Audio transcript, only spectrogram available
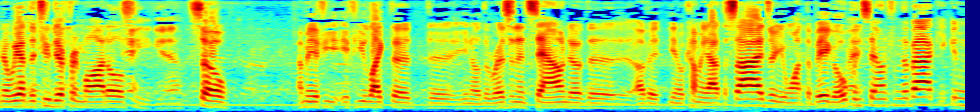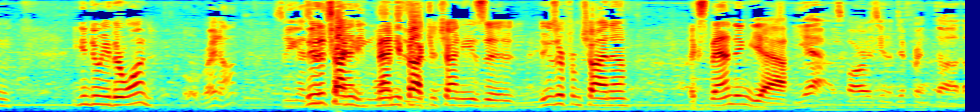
You know, we have the two different models. There you go. So, I mean, if you if you like the, the you know the resonant sound of the of it you know coming out the sides, or you want the big open Right. sound from the back, you can you can do either one. Right on. So you guys These are are Chinese manufactured to- Chinese. Uh, these are from China. Expanding, yeah. Yeah, as far as you know, different uh,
